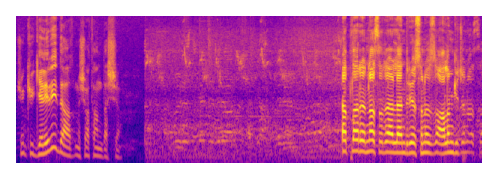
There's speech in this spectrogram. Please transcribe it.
Çünkü geliri de artmış vatandaşın. Fiyatları nasıl değerlendiriyorsunuz? Alım gücü nasıl?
